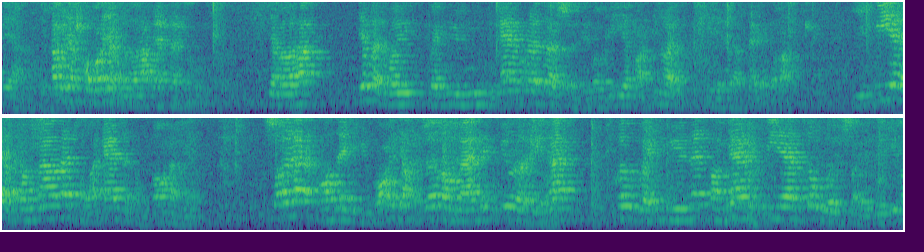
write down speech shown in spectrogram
咩？收入我講入去個黑 FS 入去個黑，因為佢永遠 F 咧都係隨住個 V 啊嘛，呢個係次嘅特色嚟噶嘛。而 V 咧又咁啱咧同個 S 同方向嘅，所以咧我哋如果入咗個 m a g n i f i e l d 裏邊咧，佢永遠咧個 F V 咧都會隨住呢個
